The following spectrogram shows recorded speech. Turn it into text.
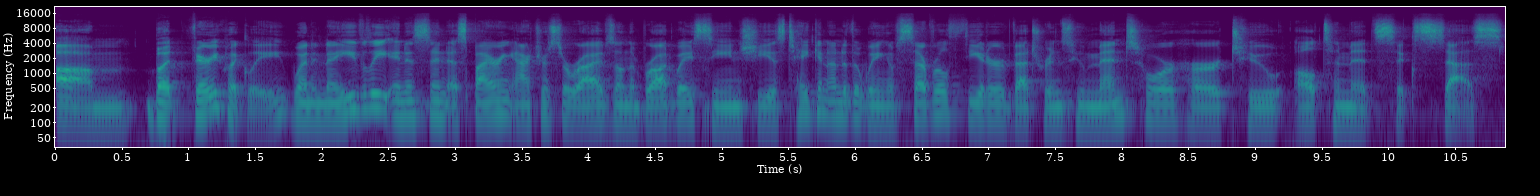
Um, but very quickly, when a naively innocent, aspiring actress arrives on the Broadway scene, she is taken under the wing of several theater veterans who mentor her to ultimate success.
